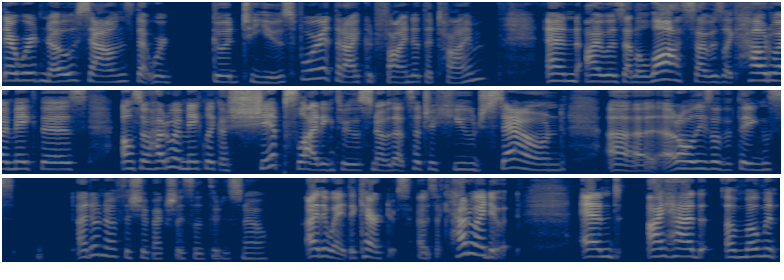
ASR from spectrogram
There were no sounds that were good to use for it that I could find at the time. And I was at a loss. I was like, how do I make this? Also, how do I make like a ship sliding through the snow? That's such a huge sound. Uh, and all these other things. I don't know if the ship actually slid through the snow. Either way, the characters. I was like, how do I do it? And I had a moment,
